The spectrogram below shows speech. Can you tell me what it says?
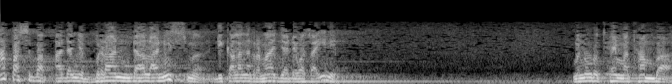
apa sebab adanya berandalanisme di kalangan remaja dewasa ini? Menurut hemat hamba,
